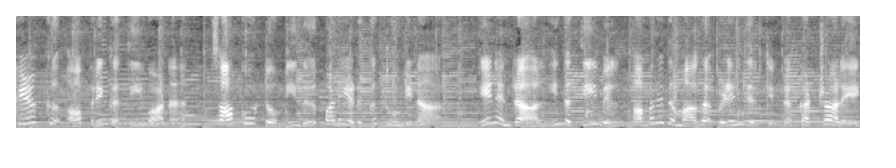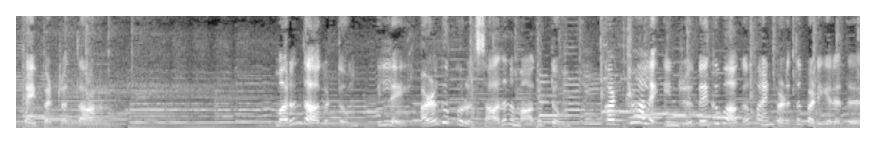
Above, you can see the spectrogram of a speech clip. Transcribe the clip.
கிழக்கு ஆப்பிரிக்க தீவான சாக்கோட்டோ மீது படையெடுக்க தூண்டினார். ஏனென்றால் இந்த தீவில் அபரிதமாக விளைந்திருக்கின்ற கற்றாழையை கைப்பற்றத்தான். மருந்தாகட்டும் இல்லை அழகு பொருள் சாதனமாகட்டும் கற்றாழை இன்று வெகுவாக பயன்படுத்தப்படுகிறது.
